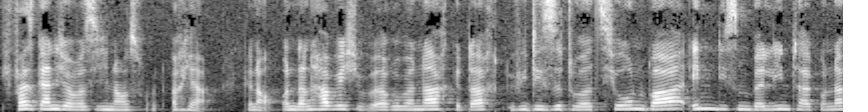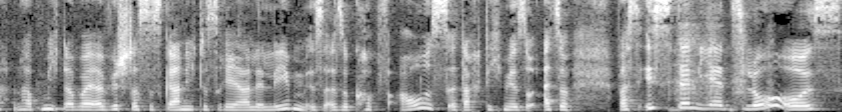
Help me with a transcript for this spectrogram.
ich weiß gar nicht, auf was ich hinaus wollte. Ach ja, Genau. Und dann habe ich darüber nachgedacht, wie die Situation war in diesem Berlin Tag und Nacht und habe mich dabei erwischt, dass es gar nicht das reale Leben ist. Also Kopf aus, dachte ich mir so. Also was ist denn jetzt los?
